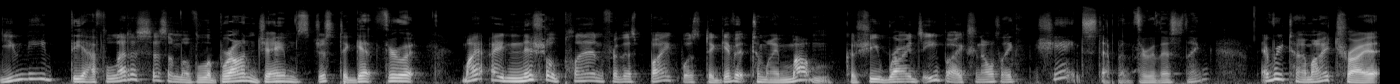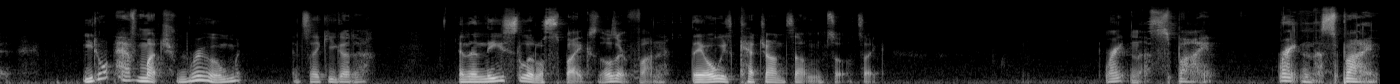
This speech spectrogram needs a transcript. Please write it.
you need the athleticism of LeBron James just to get through it. My initial plan for this bike was to give it to my mom because she rides e bikes, and I was like, she ain't stepping through this thing. Every time I try it, you don't have much room. It's like you gotta. And then these little spikes, those are fun. They always catch on something, so it's like right in the spine. Right in the spine.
